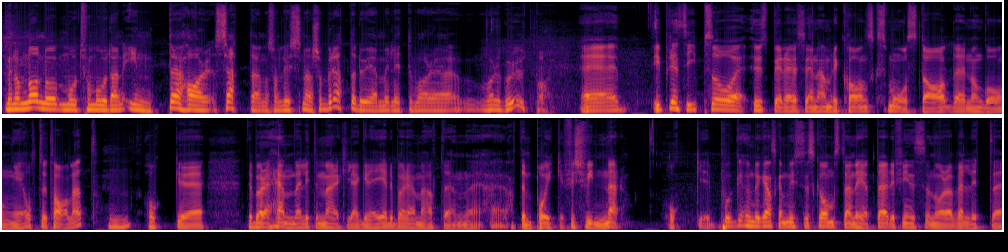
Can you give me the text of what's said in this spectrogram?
Men om någon då mot förmodan inte har sett den som lyssnar så berättar du Emil lite vad det, vad det går ut på. Eh, I princip så utspelar det sig en amerikansk småstad eh, någon gång i 80-talet. Mm. Och eh, det börjar hända lite märkliga grejer. Det börjar med att en, att en pojke försvinner. Och eh, på, under ganska mystiska omständigheter. Det finns några väldigt eh,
